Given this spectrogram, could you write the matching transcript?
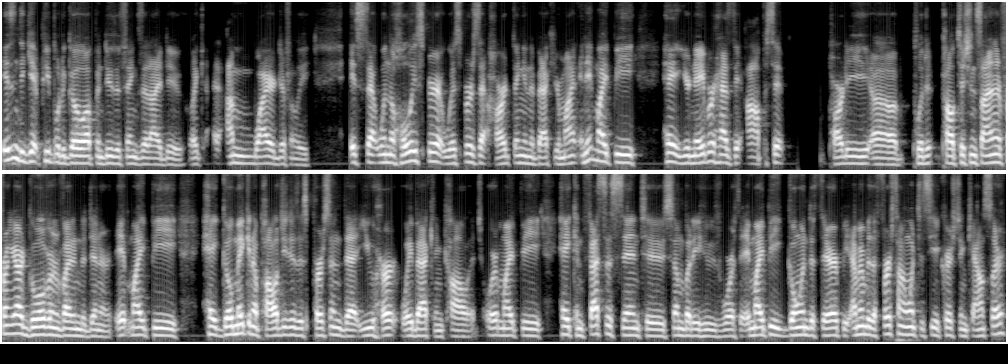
isn't to get people to go up and do the things that i do. Like i'm wired differently. It's that when the holy spirit whispers that hard thing in the back of your mind and it might be hey your neighbor has the opposite party uh, politician sign in their front yard, go over and invite him to dinner. It might be, hey, go make an apology to this person that you hurt way back in college. Or it might be, hey, confess a sin to somebody who's worth it. It might be going to therapy. I remember the first time I went to see a Christian counselor,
